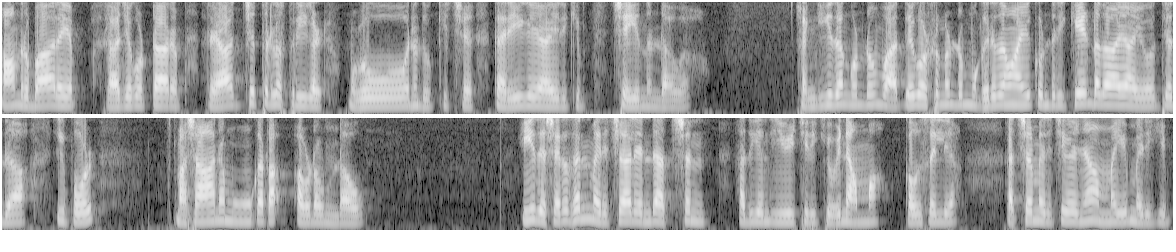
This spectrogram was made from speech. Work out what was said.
ആ നൃപാലയം രാജകൊട്ടാരം രാജ്യത്തുള്ള സ്ത്രീകൾ മുഴുവനും ദുഃഖിച്ച് കരയുകയായിരിക്കും ചെയ്യുന്നുണ്ടാവുക. സംഗീതം കൊണ്ടും വാദ്യഘോഷം കൊണ്ടും മുഖരിതമായി കൊണ്ടിരിക്കേണ്ടതായ അയോധ്യത ഇപ്പോൾ ശ്മശാനമൂകത അവിടെ ഉണ്ടാവും. ഈ ദശരഥൻ മരിച്ചാൽ എന്റെ അച്ഛൻ അധികം ജീവിച്ചിരിക്കും. പിന്നെ അമ്മ കൗസല്യ. അച്ഛൻ മരിച്ചു കഴിഞ്ഞാൽ അമ്മയും മരിക്കും.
